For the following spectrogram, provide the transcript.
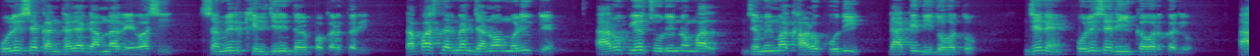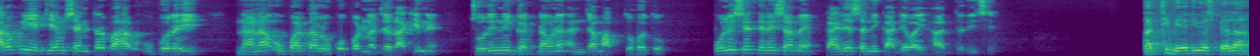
પોલીસે કંથારિયા ગામના રહેવાસી સમીર ખિલજીની ધરપકડ કરી. તપાસ દરમિયાન જાણવા મળ્યું કે આરોપીએ ચોરીનો માલ જમીનમાં ખાડો ખોદી દાટી દીધો હતો, જેને પોલીસે રિકવર કર્યો. આરોપી એટીએમ સેન્ટર બહાર ઊભો રહી નાના ઉપાડતા લોકો પર નજર રાખીને ચોરીની ઘટનાઓને અંજામ આપતો હતો. પોલીસે તેની સામે કાયદેસરની કાર્યવાહી હાથ ધરી છે. આજથી બે દિવસ પહેલાં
